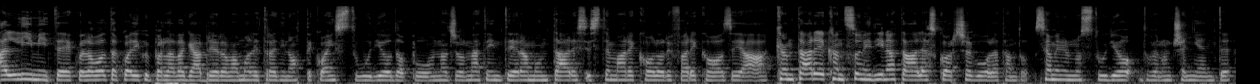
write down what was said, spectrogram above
al limite, quella volta qua di cui parlava Gabri, eravamo alle tre di notte qua in studio, dopo una giornata intera a montare, sistemare colore, fare cose, a cantare canzoni di Natale a squarciagola, tanto siamo in uno studio dove non c'è niente,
